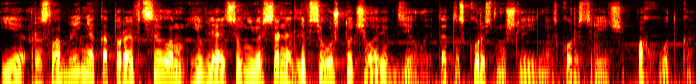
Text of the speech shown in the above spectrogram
и расслабление, которое в целом является универсальной для всего, что человек делает. Это скорость мышления, скорость речи, походка,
